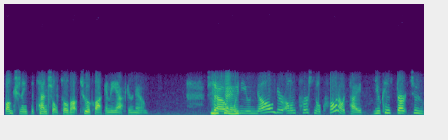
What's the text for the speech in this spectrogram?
functioning potential till about two o'clock in the afternoon. So Okay. when you know your own personal chronotype, you can start to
